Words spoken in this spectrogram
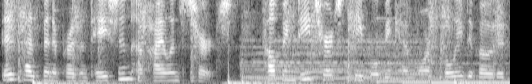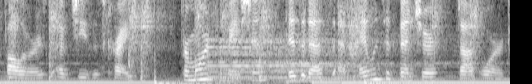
This has been a presentation of Highlands Church, helping de-churched people become more fully devoted followers of Jesus Christ. For more information, visit us at highlandsadventure.org.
